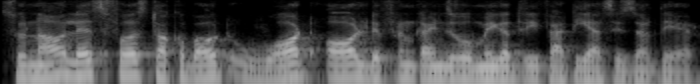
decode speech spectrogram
So now let's first talk about what all different kinds of omega-3 fatty acids are there.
